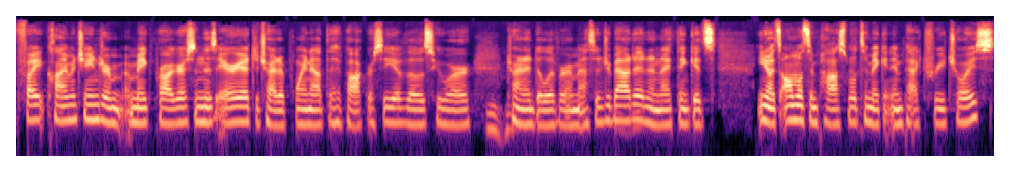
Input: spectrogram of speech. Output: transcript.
fight climate change or, make progress in this area to try to point out the hypocrisy of those who are mm-hmm. trying to deliver a message about it. And I think it's, you know, it's almost impossible to make an impact-free choice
